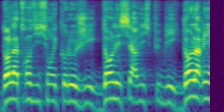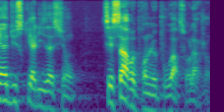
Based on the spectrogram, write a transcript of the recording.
dans la transition écologique, dans les services publics, dans la réindustrialisation. C'est ça, reprendre le pouvoir sur l'argent.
